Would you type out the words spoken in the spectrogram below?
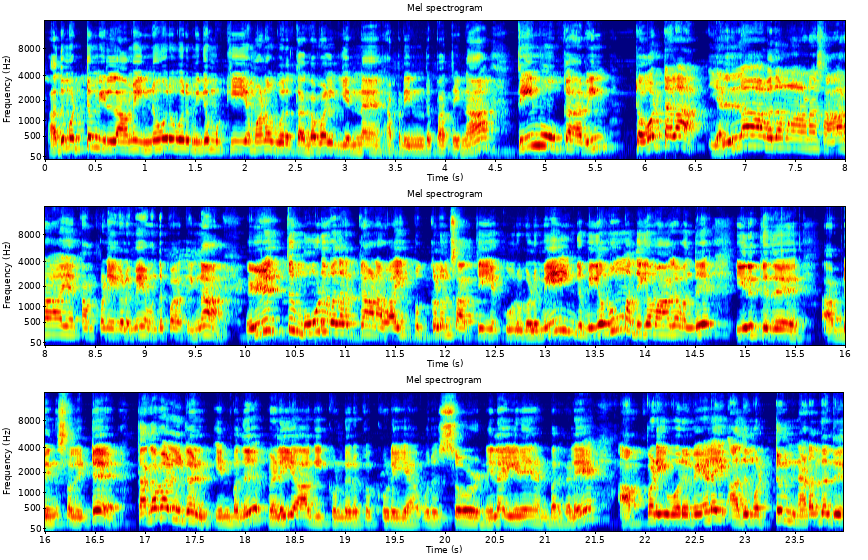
அது மட்டும் இல்லாமல் இன்னொரு ஒரு மிக முக்கியமான ஒரு தகவல் என்ன அப்படின்னு வந்து பார்த்தீங்கன்னா திமுகவின் டோட்டலா எல்லா விதமான சாராய கம்பெனிகளுமே வந்து பாத்தீங்கன்னா இழுத்து மூடுவதற்கான வாய்ப்புகளும் சாத்தியக்கூறுகளுமே இங்கு மிகவும் அதிகமாக வந்து இருக்குது அப்படின்னு சொல்லிட்டு தகவல்கள் என்பது வெளியாகி கொண்டிருக்கக்கூடிய ஒரு சூழ்நிலையிலே நண்பர்களே அப்படி ஒருவேளை அது மட்டும் நடந்தது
